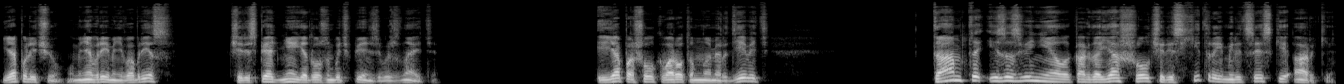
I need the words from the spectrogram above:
Я полечу. У меня времени в обрез. Через пять дней я должен быть в Пензе, вы же знаете. И я пошел к воротам номер девять. Там-то и зазвенело, когда я шел через хитрые милицейские арки.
